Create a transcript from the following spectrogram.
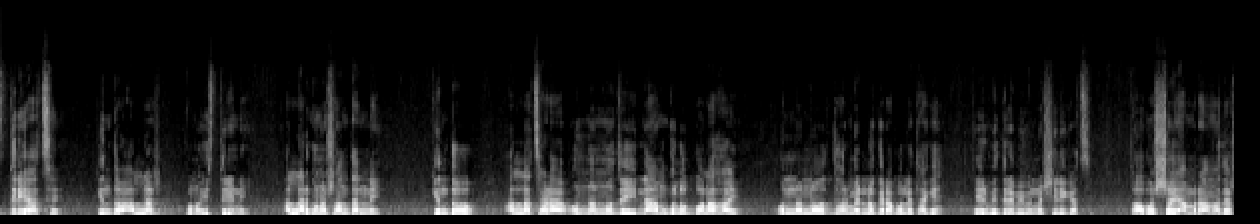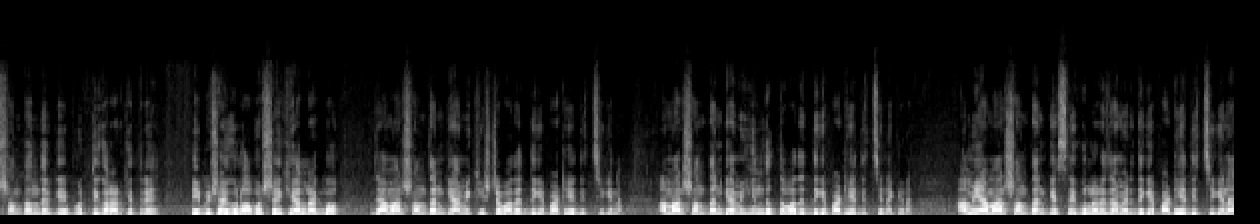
স্ত্রী আছে, কিন্তু আল্লাহর কোনো স্ত্রী নেই। আল্লাহর কোনো সন্তান নেই, কিন্তু আল্লাহ ছাড়া অন্যান্য যেই নামগুলো বলা হয়, অন্যান্য ধর্মের লোকেরা বলে থাকে, এর ভিতরে বিভিন্ন শিরিক আছে। তো অবশ্যই আমরা আমাদের সন্তানদেরকে ভর্তি করার ক্ষেত্রে এই বিষয়গুলো অবশ্যই খেয়াল রাখব যে আমার সন্তানকে আমি খ্রিস্টবাদের দিকে পাঠিয়ে দিচ্ছি কিনা। আমার সন্তানকে আমি হিন্দুত্ববাদের দিকে পাঠিয়ে দিচ্ছি না কিনা। আমি আমার সন্তানকে সেকুলারিজমের দিকে পাঠিয়ে দিচ্ছি কিনা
